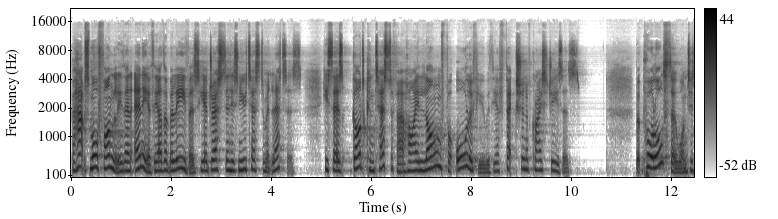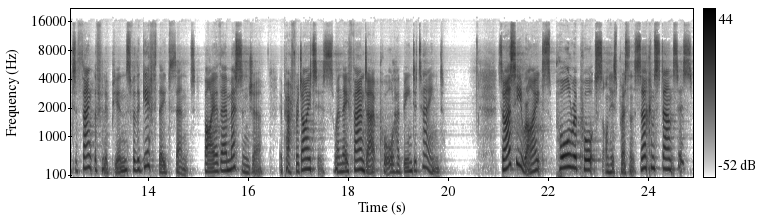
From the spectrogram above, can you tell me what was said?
Perhaps more fondly than any of the other believers he addressed in his New Testament letters. He says, God can testify how I long for all of you with the affection of Christ Jesus. But Paul also wanted to thank the Philippians for the gift they'd sent via their messenger, Epaphroditus, when they found out Paul had been detained. So, as he writes, Paul reports on his present circumstances.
